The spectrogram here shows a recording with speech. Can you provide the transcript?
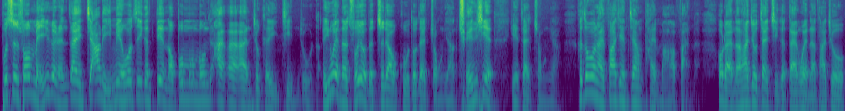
不是说每一个人在家里面或者一个电脑嘣嘣嘣按按按就可以进入的，因为呢，所有的资料库都在中央，权限也在中央。可是后来发现这样太麻烦了。后来呢，他就在几个单位呢，他就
